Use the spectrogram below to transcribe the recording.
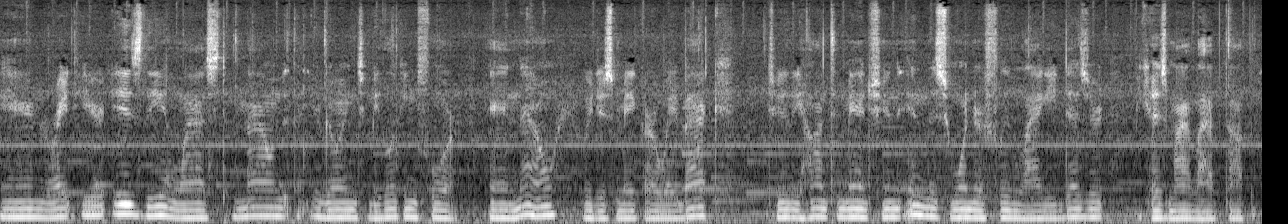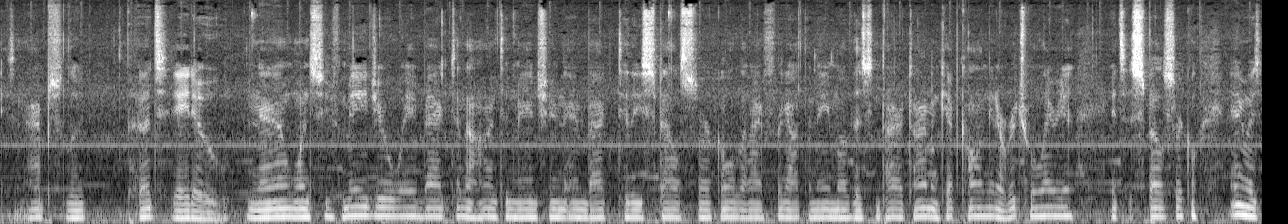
and right here is the last mound that you're going to be looking for. And now we just make our way back to the Haunted Mansion in this wonderfully laggy desert because my laptop is an absolute potato. Now, once you've made your way back to the Haunted Mansion and back to the spell circle that I forgot the name of this entire time and kept calling it a ritual area, it's a spell circle. Anyways,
